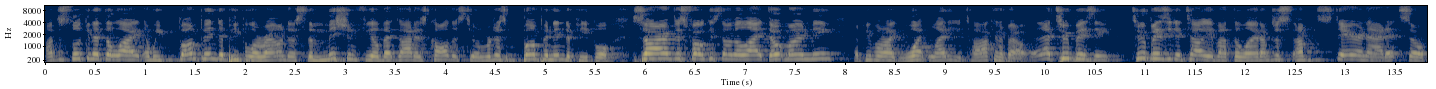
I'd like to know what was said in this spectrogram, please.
I'm just looking at the light, and we bump into people around us, the mission field that God has called us to, and we're just bumping into people. Sorry, I'm just focused on the light. Don't mind me. And people are like, "What light are you talking about?" Eh, too busy. Too busy to tell you about the light. I'm just I'm staring at it. So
